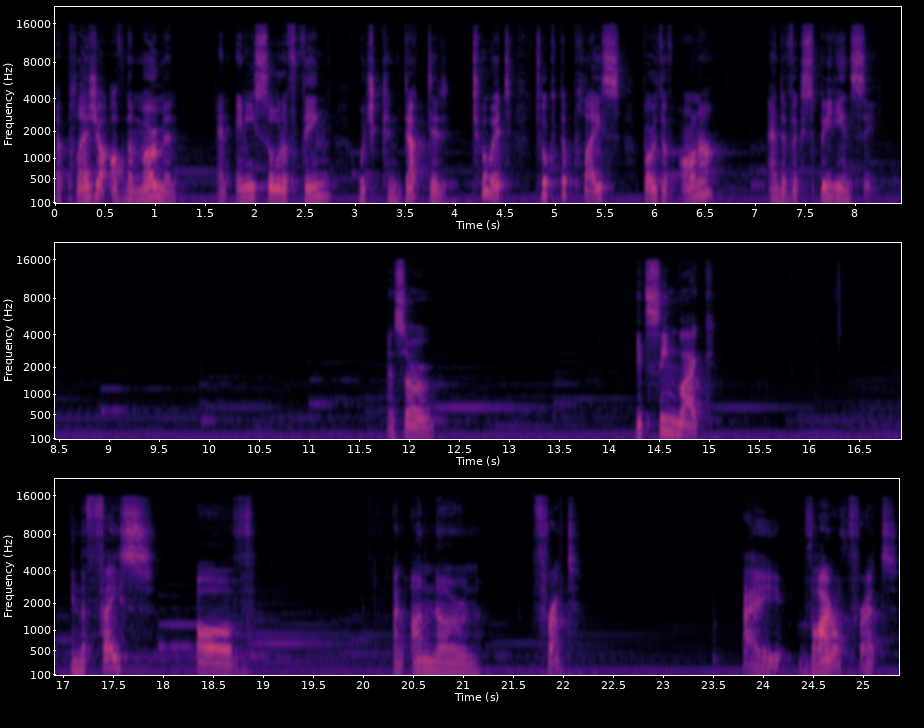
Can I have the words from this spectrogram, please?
The pleasure of the moment and any sort of thing which conducted to it took the place both of honor and of expediency. And so it seemed like in the face of an unknown threat, a viral threat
